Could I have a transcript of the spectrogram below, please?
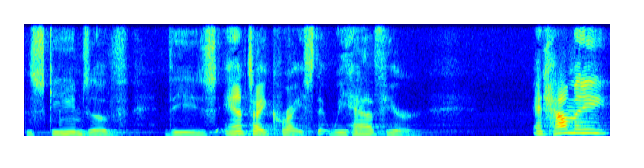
the schemes of these antichrists that we have here. And how many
